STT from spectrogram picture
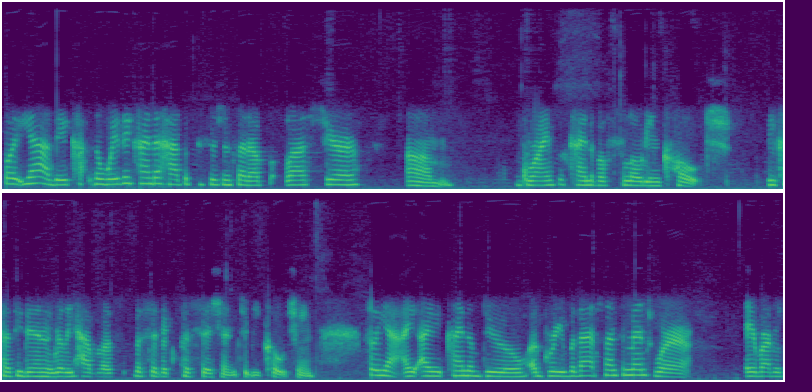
but yeah, they the way they kind of had the position set up last year, um, Grimes was kind of a floating coach because he didn't really have a specific position to be coaching. So yeah, I, I kind of do agree with that sentiment where A Rod was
